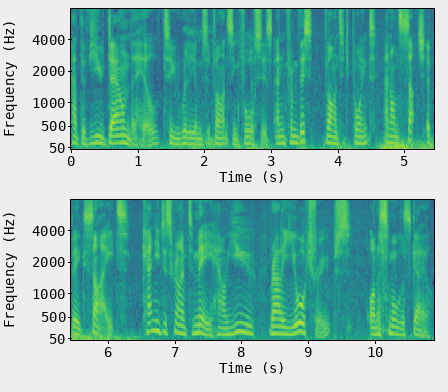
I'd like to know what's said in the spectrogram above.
had the view down the hill to William's advancing forces. And from this vantage point and on such a big site, can you describe to me how you rally your troops on a smaller scale?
